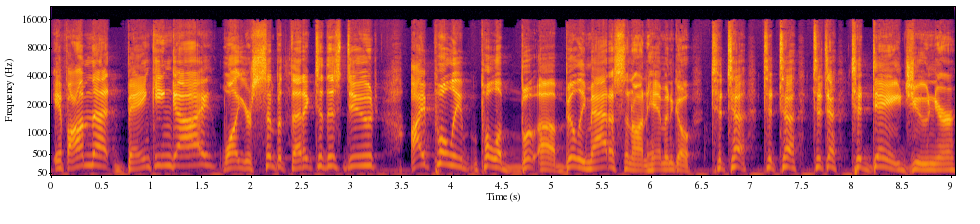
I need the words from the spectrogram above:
if I'm that banking guy, while you're sympathetic to this dude, I pull a, pull a uh, Billy Madison on him and go, today, Junior,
